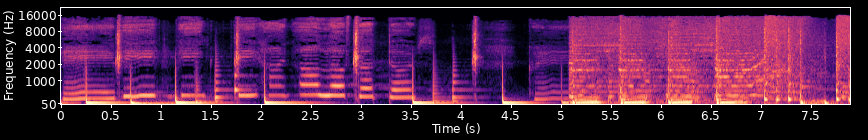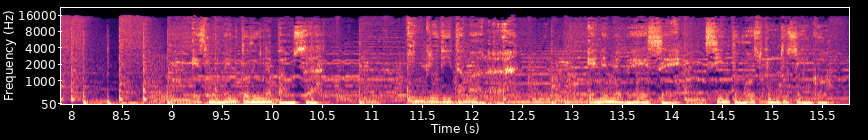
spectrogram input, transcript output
baby. Pink behind all of the doors. Es momento de una pausa. Ingrid y Tamara, en MBS 102.5.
